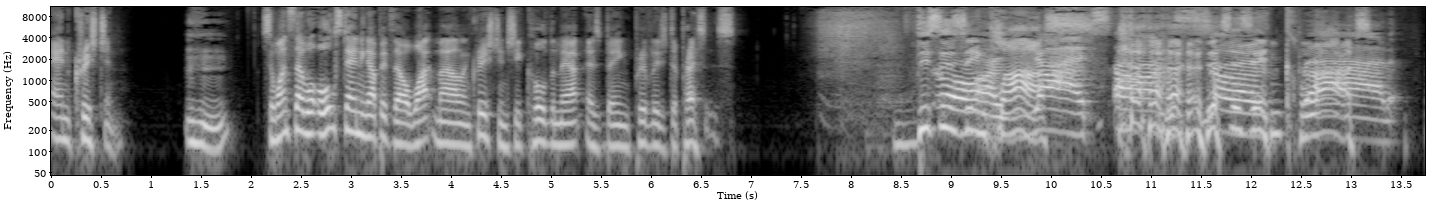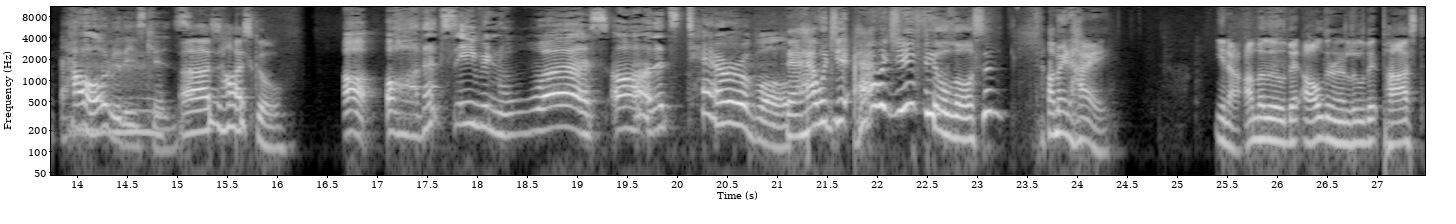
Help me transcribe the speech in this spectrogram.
and Christian. Mm-hmm. So once they were all standing up if they were white, male, and Christian, she called them out as being privileged oppressors. This is in class. Yikes. Oh, This so is in class. bad. How old were these kids? Uh, it's high school. oh, oh, that's even worse. Oh, that's terrible. Now, how would you how would you feel, Lawson? I mean, hey, you know, I'm a little bit older and a little bit past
